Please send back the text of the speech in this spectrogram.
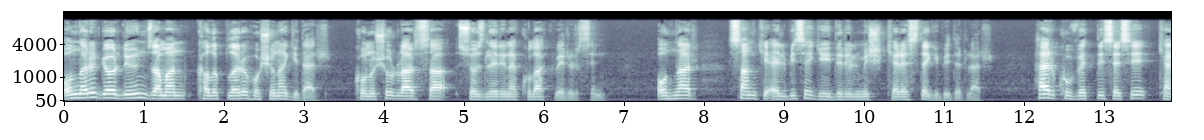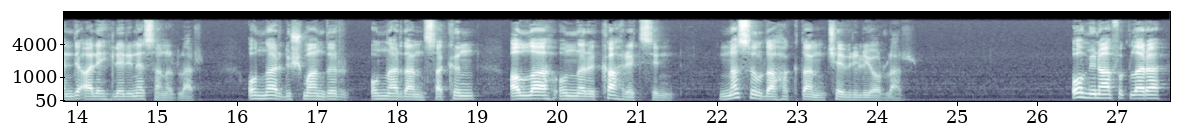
Onları gördüğün zaman kalıpları hoşuna gider. Konuşurlarsa sözlerine kulak verirsin. Onlar sanki elbise giydirilmiş kereste gibidirler. Her kuvvetli sesi kendi aleyhlerine sanırlar. Onlar düşmandır, onlardan sakın, Allah onları kahretsin. Nasıl da haktan çevriliyorlar. O münafıklara,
